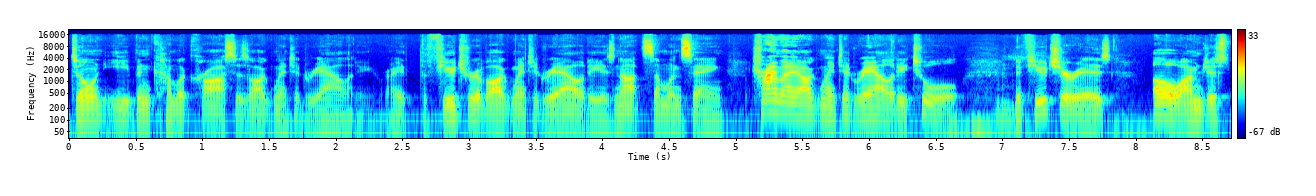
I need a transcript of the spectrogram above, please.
don't even come across as augmented reality, right? The future of augmented reality is not someone saying, try my augmented reality tool. The future is, oh, I'm just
